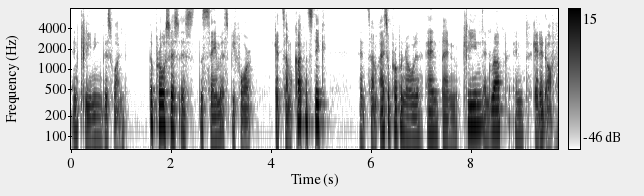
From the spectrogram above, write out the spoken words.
and cleaning this one. The process is the same as before. Get some cotton stick and some isopropanol and then clean and rub and get it off.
